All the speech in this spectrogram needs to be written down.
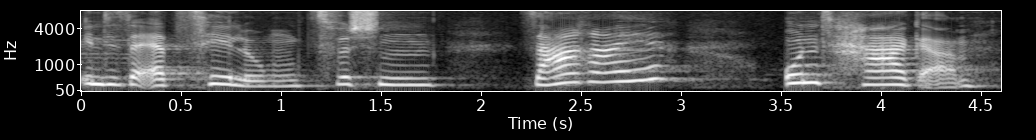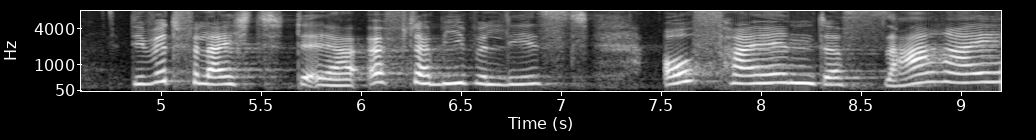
in dieser Erzählung zwischen Sarai und Hagar. Die wird vielleicht, der öfter Bibel liest, auffallen, dass Sarai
